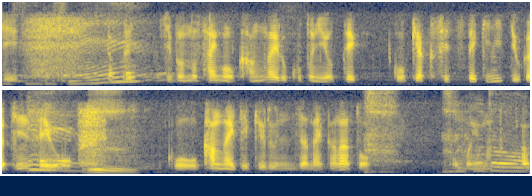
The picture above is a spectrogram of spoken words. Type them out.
し、やっぱり自分の最後を考えることによってこう逆説的にっていうか人生をこう考えていけるんじゃないかなと思います。が、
